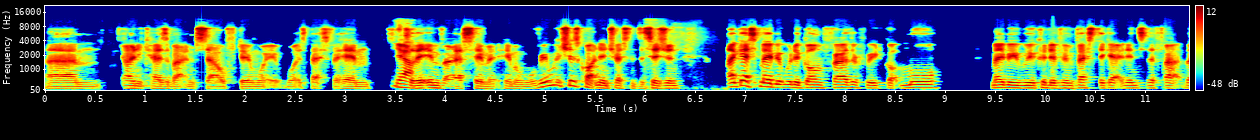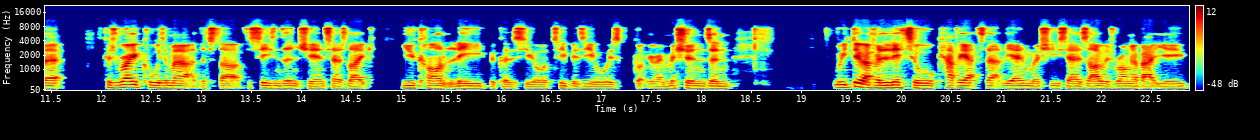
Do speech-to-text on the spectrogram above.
um, only cares about himself, doing what it, what is best for him. yeah. So they inverse him him and Wolverine, which is quite an interesting decision. I guess maybe it would have gone further if we'd got more. Maybe we could have investigated into the fact that because Ray calls him out at the start of the season, doesn't she, and says like you can't lead because you're too busy, always got your own missions. And we do have a little caveat to that at the end where she says, "I was wrong about you."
